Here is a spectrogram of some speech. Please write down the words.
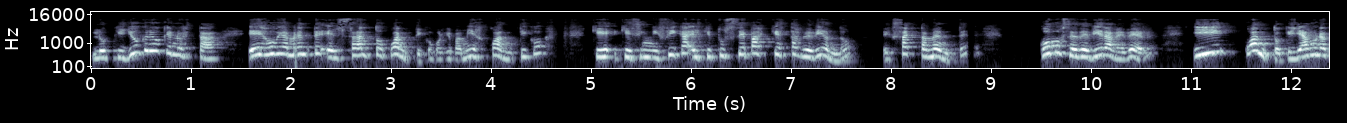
Lo que yo creo que no está es obviamente el salto cuántico, porque para mí es cuántico, que, que significa el que tú sepas qué estás bebiendo exactamente, cómo se debiera beber y cuánto, que ya es, una,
